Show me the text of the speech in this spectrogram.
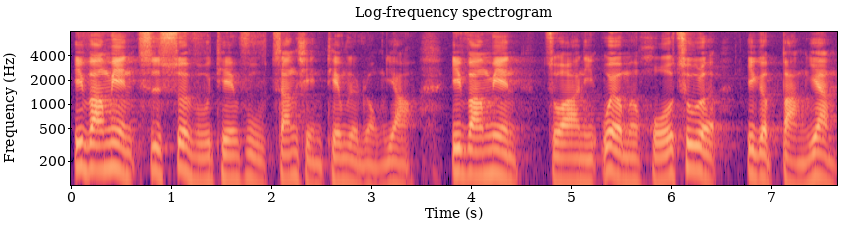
一方面是顺服天父，彰显天父的荣耀；一方面，主啊，你为我们活出了一个榜样，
